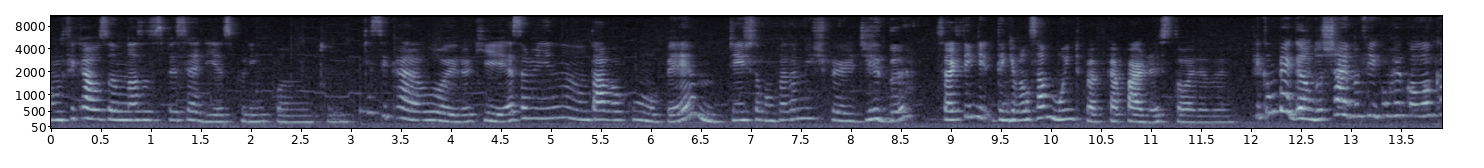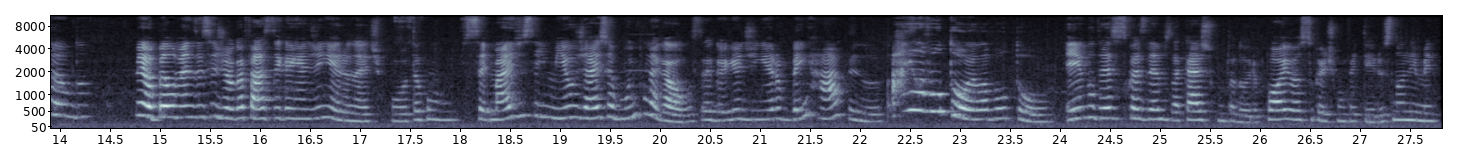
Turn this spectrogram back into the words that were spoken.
Vamos ficar usando nossas especiarias por enquanto. O que esse cara loiro aqui? Essa menina não tava com o Ben? Gente, tô completamente perdida. Será que tem que, tem que avançar muito pra ficar par da história, né? Ficam pegando o chá e não ficam recolocando. Meu, pelo menos esse jogo é fácil de ganhar dinheiro, né? Tipo, eu tô com mais de 100 mil já, isso é muito legal. Você ganha dinheiro bem rápido. Ai, ela voltou, ela voltou. Eu encontrei essas coisas dentro da caixa do computador. O pó e o açúcar de confeiteiro. Isso não lhe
